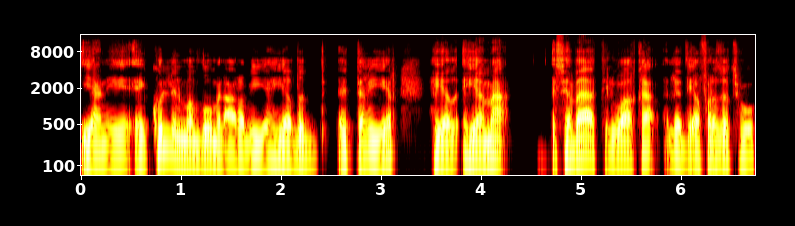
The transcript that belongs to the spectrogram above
يعني كل المنظومة العربية هي ضد التغيير هي هي مع ثبات الواقع الذي أفرزته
